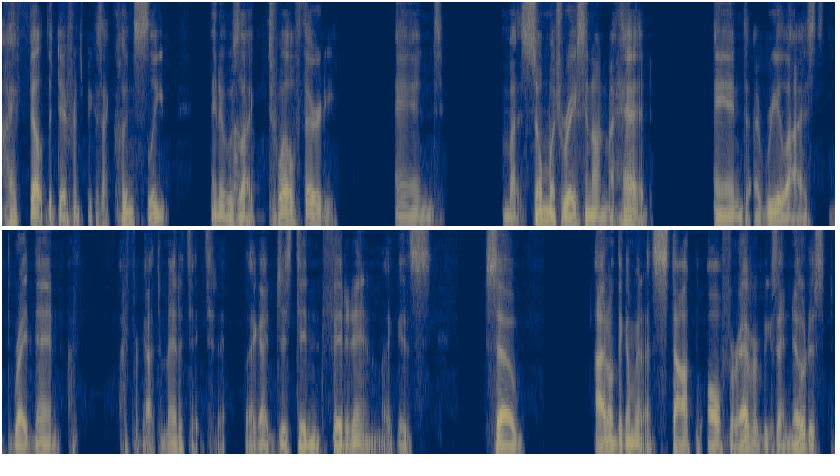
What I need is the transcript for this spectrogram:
I felt the difference because I couldn't sleep, and it was like twelve thirty, and my, so much racing on my head, and I realized right then I forgot to meditate today. Like I just didn't fit it in. Like it's so I don't think I'm going to stop all forever because I noticed,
